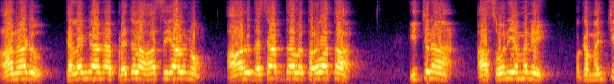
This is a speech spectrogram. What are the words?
ఆనాడు తెలంగాణ ప్రజల ఆశయాలను ఆరు దశాబ్దాల తర్వాత ఇచ్చిన ఆ సోనియమ్మని ఒక మంచి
